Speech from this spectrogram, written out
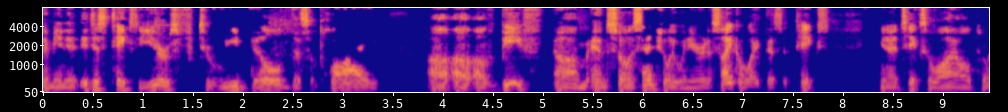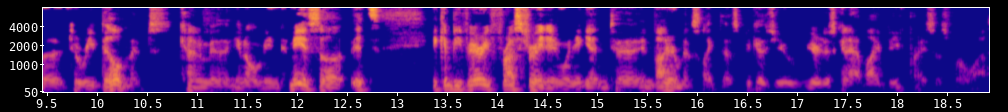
i mean it, it, just takes years to rebuild the supply uh, of beef um and so essentially when you're in a cycle like this it takes you know it takes a while to to rebuild and it's kind of you know i mean to me it's a it's it can be very frustrating when you get into environments like this because you you're just going to have high beef prices for a while.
